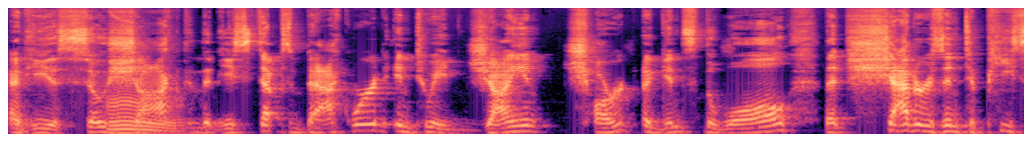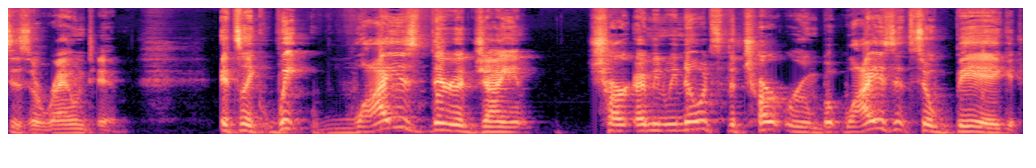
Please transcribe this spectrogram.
and he is so shocked that he steps backward into a giant chart against the wall that shatters into pieces around him. It's like, wait, why is there a giant chart? I mean, we know it's the chart room, but why is it so big,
